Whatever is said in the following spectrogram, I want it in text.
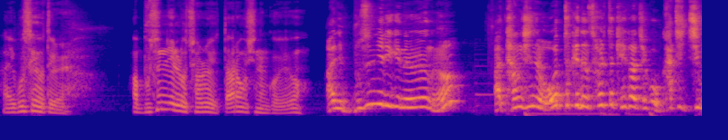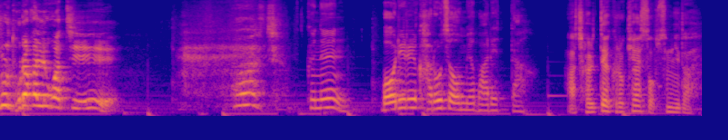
아, 이보세요들. 아, 무슨 일로 저를 따라오시는 거예요? 아니 무슨 일이기는 어? 아 당신을 어떻게든 설득해가지고 같이 집으로 돌아가려고 왔지. 아 참. 그는 머리를 가로저으며 말했다. 아, 절대 그렇게 할 수 없습니다.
